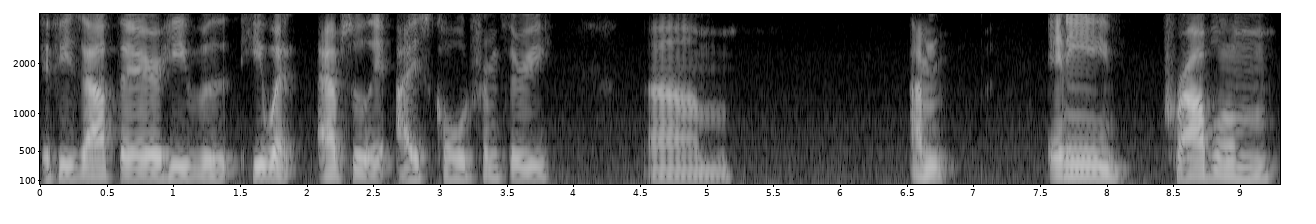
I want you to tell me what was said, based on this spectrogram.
if he's out there, he was he went absolutely ice cold from three. Um, I'm any problem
